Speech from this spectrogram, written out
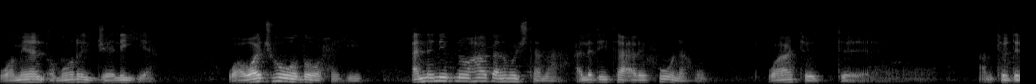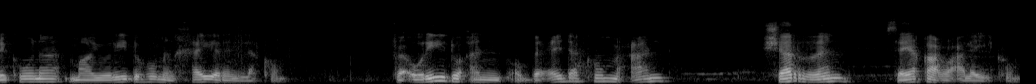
ومن الأمور الجلية ووجه وضوحه أنني ابن هذا المجتمع الذي تعرفونه وتد عم تدركون ما يريده من خير لكم. فأريد أن أبعدكم عن شر سيقع عليكم.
